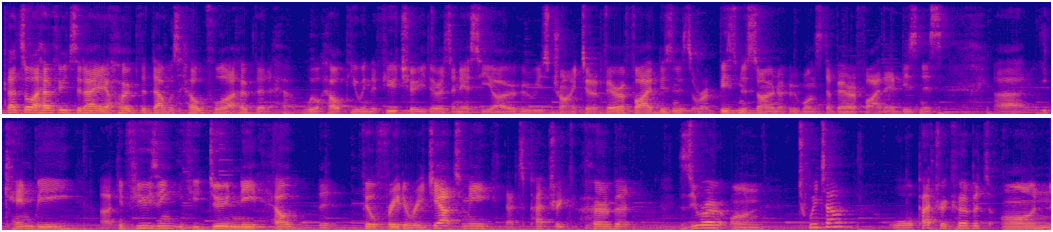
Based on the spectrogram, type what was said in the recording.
That's all I have for you today. I hope that that was helpful. I hope that will help you in the future, either as an SEO who is trying to verify a business or a business owner who wants to verify their business. Uh, it can be uh, confusing. If you do need help, feel free to reach out to me. That's Patrick Herbert Zero on Twitter or Patrick Herbert on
